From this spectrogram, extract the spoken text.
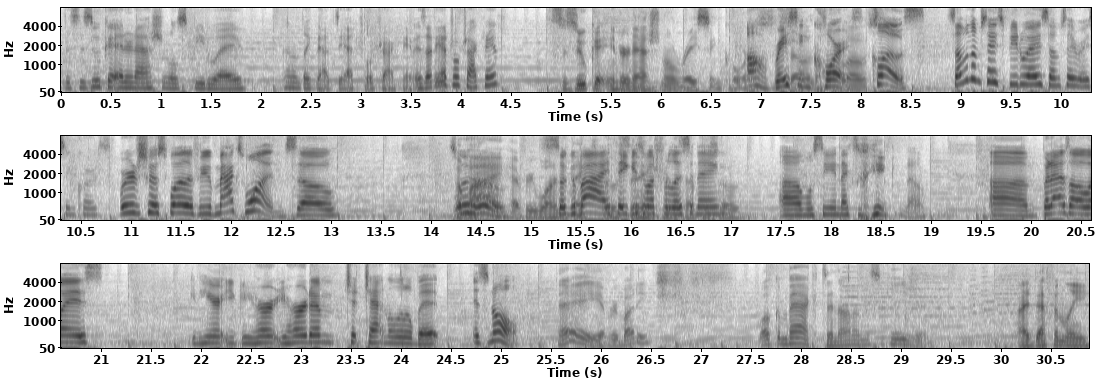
the Suzuka International Speedway. I don't think that's the actual track name. Is that the actual track name? Suzuka International Racing Course. Oh, racing So course. close. Close. Some of them say speedway, some say racing course. We're just gonna spoil it for you. Max won, so So Woohoo. bye, everyone. So Thanks goodbye. Thank you so much for listening. um, we'll see you next week. No, um, but as always, you can hear you can hear you heard him chit chatting a little bit. It's Knoll. Hey, everybody. Welcome back to Not on This Occasion. I definitely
